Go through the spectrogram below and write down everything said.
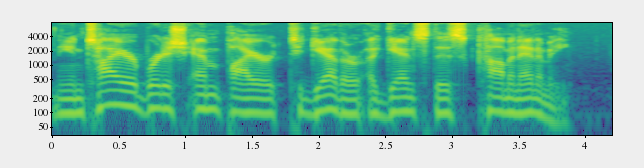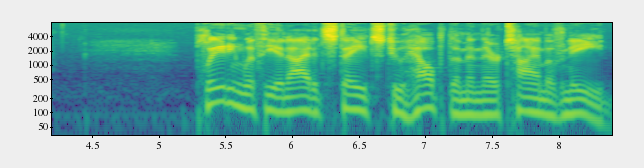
the entire British Empire together against this common enemy, pleading with the United States to help them in their time of need.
